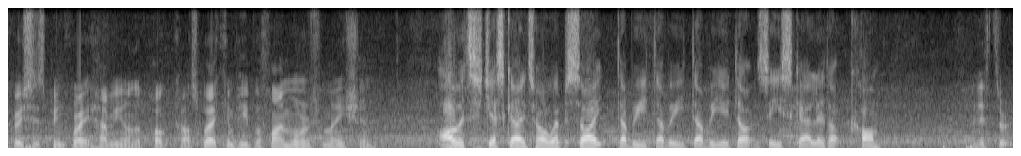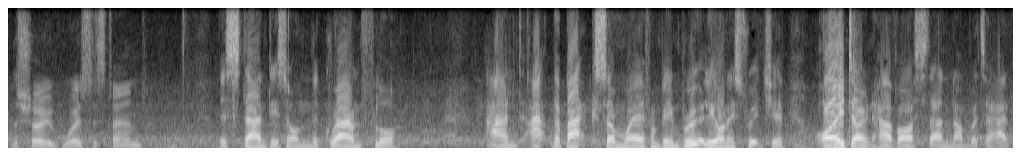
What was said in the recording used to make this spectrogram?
Chris, it's been great having you on the podcast. Where can people find more information? I would suggest going to our website, www.zscaler.com. And if they're at the show, where's the stand? The stand is on the ground floor and at the back somewhere, if I'm being brutally honest, Richard, I don't have our stand number to hand.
